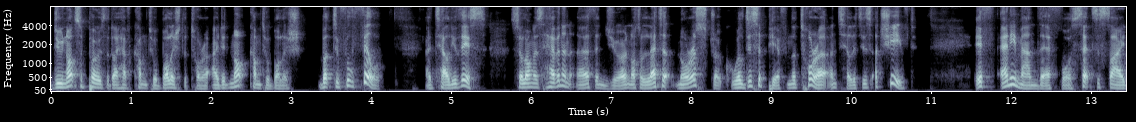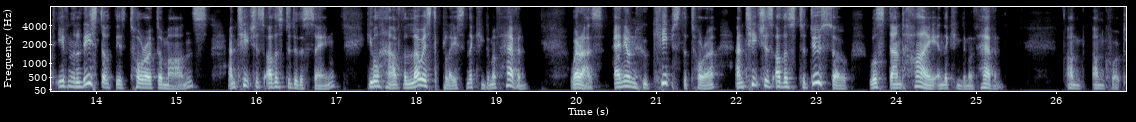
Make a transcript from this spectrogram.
do not suppose that I have come to abolish the Torah. I did not come to abolish, but to fulfill. I tell you this so long as heaven and earth endure, not a letter nor a stroke will disappear from the Torah until it is achieved. If any man, therefore, sets aside even the least of these Torah demands and teaches others to do the same, he will have the lowest place in the kingdom of heaven. Whereas anyone who keeps the Torah and teaches others to do so will stand high in the kingdom of heaven. Un- unquote.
